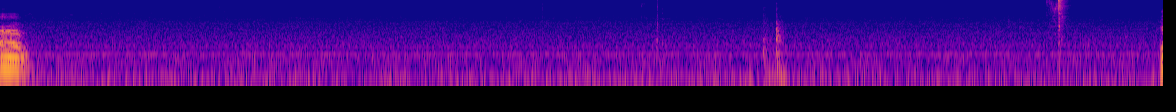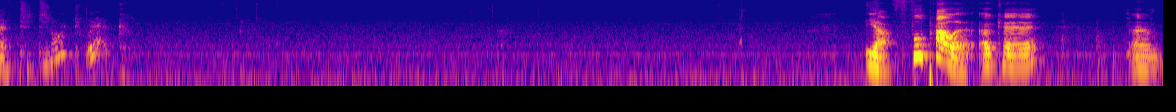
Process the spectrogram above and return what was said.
Um, that did not work. Yeah, full power. Okay. Um.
